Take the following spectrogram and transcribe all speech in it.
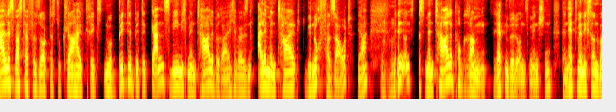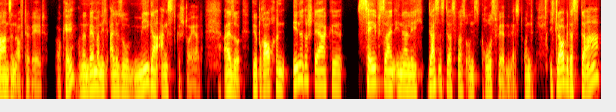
alles, was dafür sorgt, dass du Klarheit kriegst. Nur bitte, bitte ganz wenig mentale Bereiche, weil wir sind alle mental genug versaut. Ja, mhm. wenn uns das mentale Programm retten würde, uns Menschen, dann hätten wir nicht so einen Wahnsinn auf der Welt. Okay? Und dann wären wir nicht alle so mega angstgesteuert. Also, wir brauchen innere Stärke, safe sein innerlich. Das ist das, was uns groß werden lässt. Und ich glaube, dass da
